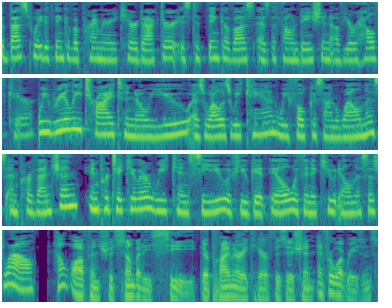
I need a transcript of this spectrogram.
The best way to think of a primary care doctor is to think of us as the foundation of your health care. We really try to know you as well as we can. We focus on wellness and prevention. In particular, we can see you if you get ill with an acute illness as well. How often should somebody see their primary care physician and for what reasons?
